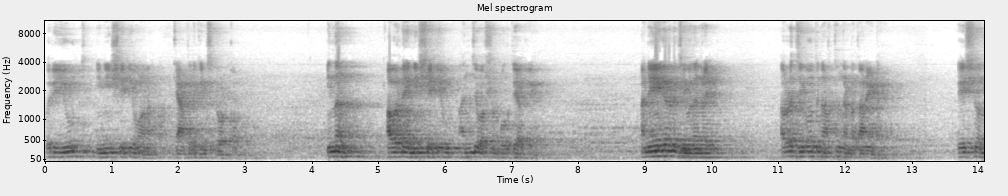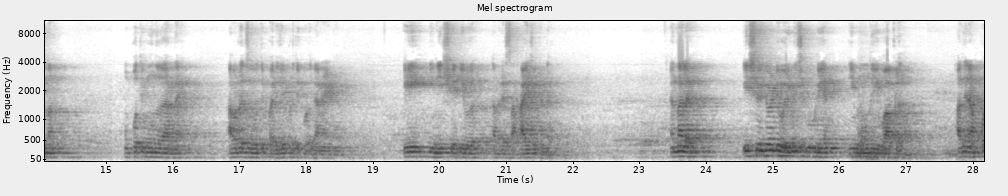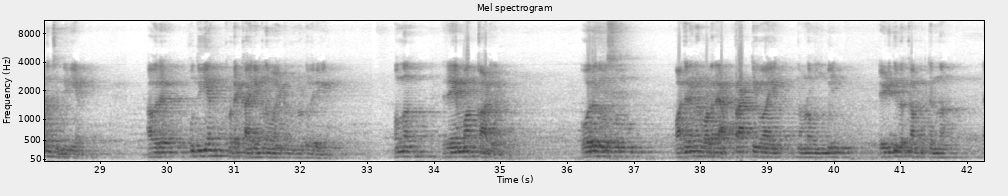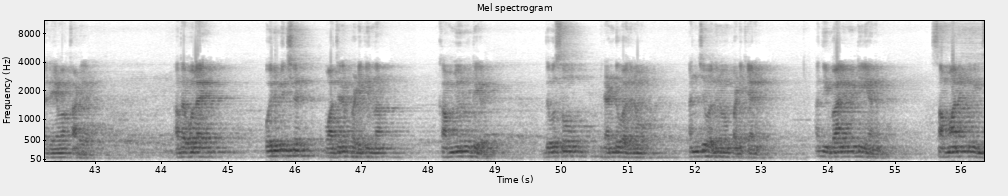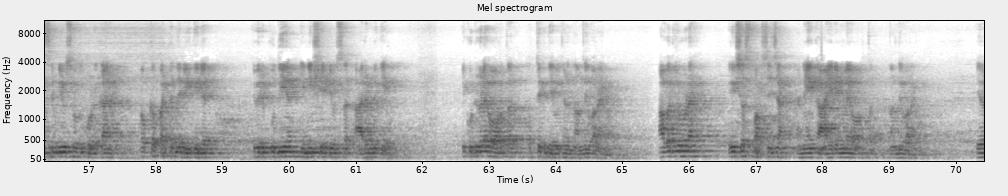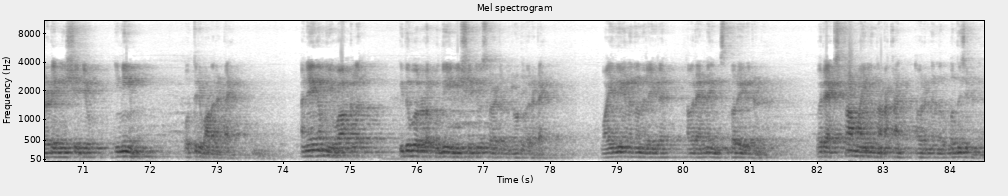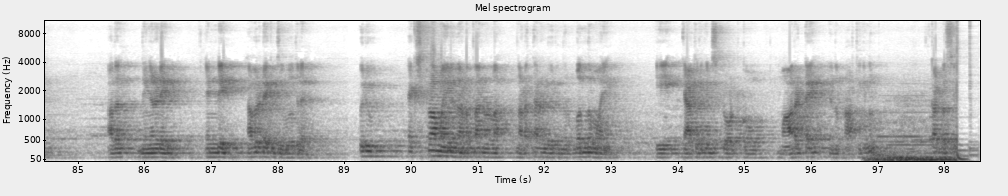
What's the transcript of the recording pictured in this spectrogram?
ഒരു യൂത്ത് ഇനീഷ്യേറ്റീവാണ് കാത്തലിക്കൻസ് ഡോട്ട് കോം ഇന്ന് അവരുടെ ഇനീഷ്യേറ്റീവ് അഞ്ച് വർഷം പൂർത്തിയാക്കുകയാണ്. അനേകരുടെ ജീവിതങ്ങളിൽ അവരുടെ ജീവിതത്തിന് അർത്ഥം കണ്ടെത്താനായിട്ട് യേശു എന്ന മുപ്പത്തിമൂന്നുകാരനെ അവരുടെ ജീവിതത്തിൽ പരിചയപ്പെടുത്തി കൊടുക്കാനായിട്ട് ഈ ഇനീഷ്യേറ്റീവ് അവരെ സഹായിച്ചിട്ടുണ്ട്. എന്നാൽ ഈശോയ്ക്ക് വേണ്ടി ഒരുമിച്ച് കൂടിയ ഈ മൂന്ന് യുവാക്കൾ അതിനപ്പുറം ചിന്തിക്കുകയാണ്. അവർ പുതിയ കുറേ കാര്യങ്ങളുമായിട്ട് മുന്നോട്ട് വരികയാണ്. ഒന്ന് രേമ കാർഡുകൾ ഓരോ ദിവസവും വചനങ്ങൾ വളരെ അട്രാക്റ്റീവായി നമ്മുടെ മുമ്പിൽ എഴുതി വെക്കാൻ പറ്റുന്ന രേമ അതേപോലെ ഒരുമിച്ച് വചനം പഠിക്കുന്ന കമ്മ്യൂണിറ്റികൾ. ദിവസവും രണ്ട് വചനവും അഞ്ച് വചനവും പഠിക്കാനും അത് ഇവാലുവേറ്റ് ചെയ്യാനും സമ്മാനങ്ങളും ഇൻസെന്റീവ്സും ഒക്കെ കൊടുക്കാനും ഒക്കെ പറ്റുന്ന രീതിയിൽ ഇവർ പുതിയ ഇനീഷ്യേറ്റീവ്സ് ആരംഭിക്കുകയും ഈ കുട്ടികളെ ഓർത്ത് ഒത്തിരി ദൈവത്തിന് നന്ദി പറയണം. അവരിലൂടെ ഈശോ സ്പർശിച്ച അനേക ആയിരങ്ങളെ ഓർത്ത് നന്ദി പറയും ഇവരുടെ ഇനീഷ്യേറ്റീവ് ഇനിയും ഒത്തിരി വളരട്ടെ. അനേകം യുവാക്കൾ ഇതുപോലുള്ള പുതിയ ഇനീഷ്യേറ്റീവ്സുമായിട്ട് മുന്നോട്ട് വരട്ടെ. വൈദികൻ എന്ന നിലയിൽ അവരെന്നെ ഇൻസ്പയർ ചെയ്തിട്ടുണ്ട്. ഒരു എക്സ്ട്രാ മൈൽ നടക്കാൻ അവരെന്നെ നിർബന്ധിച്ചിട്ടുണ്ട്. അത് നിങ്ങളുടെയും എന്റെയും അവരുടെയൊക്കെ ജീവിതത്തിൽ ഒരു എക്സ്ട്രാ മൈൽ നടത്താനുള്ള നടക്കാനുള്ള ഒരു നിർബന്ധമായി ഈ കാത്തലിക്കൻസ് ഡോട്ട് കോം മാറട്ടെ എന്ന് പ്രാർത്ഥിക്കുന്നു you.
